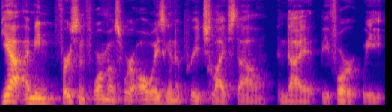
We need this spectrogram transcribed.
Yeah, I mean, first and foremost, we're always going to preach lifestyle and diet before we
